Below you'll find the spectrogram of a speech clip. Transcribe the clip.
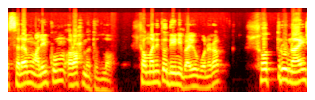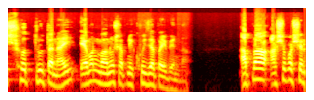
আসসালামু আলাইকুম রহমতুল্লাহ। সম্মানিত দিনী ও বোনেরা, শত্রু নাই, শত্রুতা নাই, এমন মানুষ আপনি খুঁজে পাইবেন না। আপনার আশেপাশের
